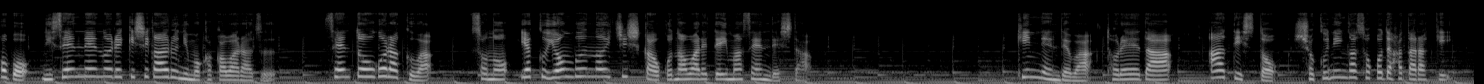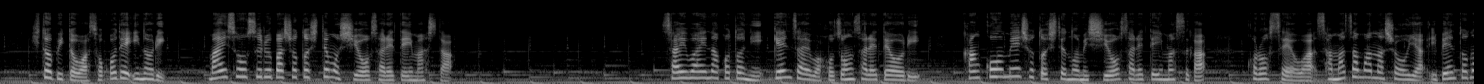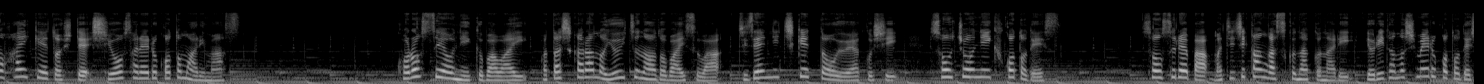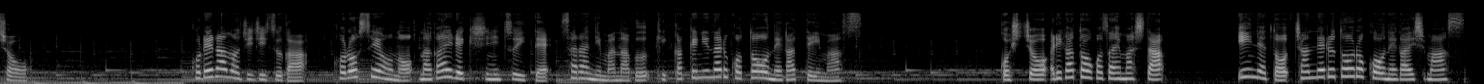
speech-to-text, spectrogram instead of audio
ほぼ2000年の歴史があるにもかかわらず戦闘娯楽はその約4分の1しか行われていませんでした。近年ではトレーダーアーティスト職人がそこで働き人々はそこで祈り埋葬する場所としても使用されていました。幸いなことに現在は保存されており観光名所としてのみ使用されていますがコロッセオはさまざまなショーやイベントの背景として使用されることもあります。コロッセオに行く場合私からの唯一のアドバイスは事前にチケットを予約し早朝に行くことです。そうすれば待ち時間が少なくなりより楽しめることでしょう。これらの事実がコロッセオの長い歴史についてさらに学ぶきっかけになることを願っています。ご視聴ありがとうございました。いいねとチャンネル登録をお願いします。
